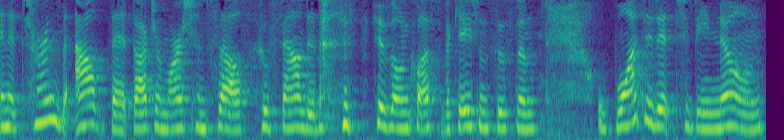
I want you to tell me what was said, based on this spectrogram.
And it turns out that Dr. Marsh himself, who founded his own classification system, wanted it to be known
